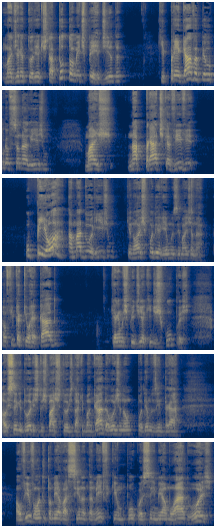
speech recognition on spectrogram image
uma diretoria que está totalmente perdida, que pregava pelo profissionalismo, mas na prática vive o pior amadorismo que nós poderíamos imaginar. Então fica aqui o recado. Queremos pedir aqui desculpas aos seguidores dos bastidores da arquibancada. Hoje não podemos entrar ao vivo. Ontem eu tomei a vacina também, fiquei um pouco assim meio amuado hoje.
